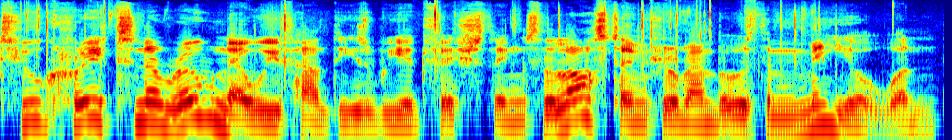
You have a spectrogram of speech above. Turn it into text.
two crates in a row now we've had these weird fish things. The last time, if you remember, was the Mayo one.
